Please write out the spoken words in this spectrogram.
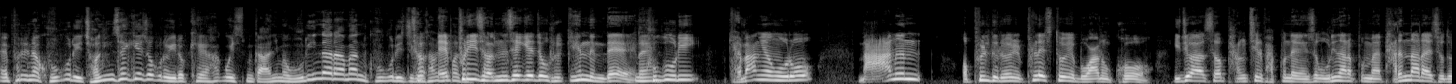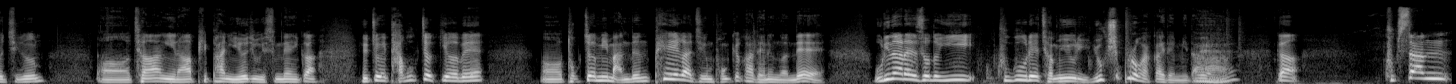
애플이나 구글이 전 세계적으로 이렇게 하고 있습니까? 아니면 우리나라만 구글이 지금 저30% 애플이 전 세계적으로 그렇게 했는데 네. 구글이 개방형으로 많은 어플들을 플레이스토어에 모아놓고 이제 와서 방치를 바꾼다 해서 우리나라뿐만 아니라 다른 나라에서도 지금 어 저항이나 비판이 이어지고 있습니다. 그러니까 일종의 다국적 기업의 어 독점이 만든 폐해가 지금 본격화되는 건데 우리나라에서도 이 구글의 점유율이 60% 가까이 됩니다. 네. 그러니까 국산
